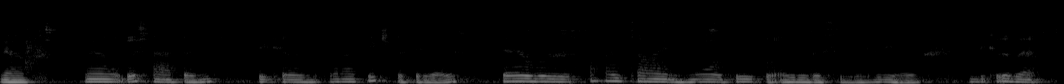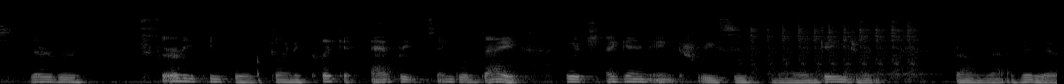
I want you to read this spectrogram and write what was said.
Now, well, this happened because when I featured the video, there were five times more people able to see the video, and because of that, there were 30 people going to click it every single day, which again increases my engagement from that video.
